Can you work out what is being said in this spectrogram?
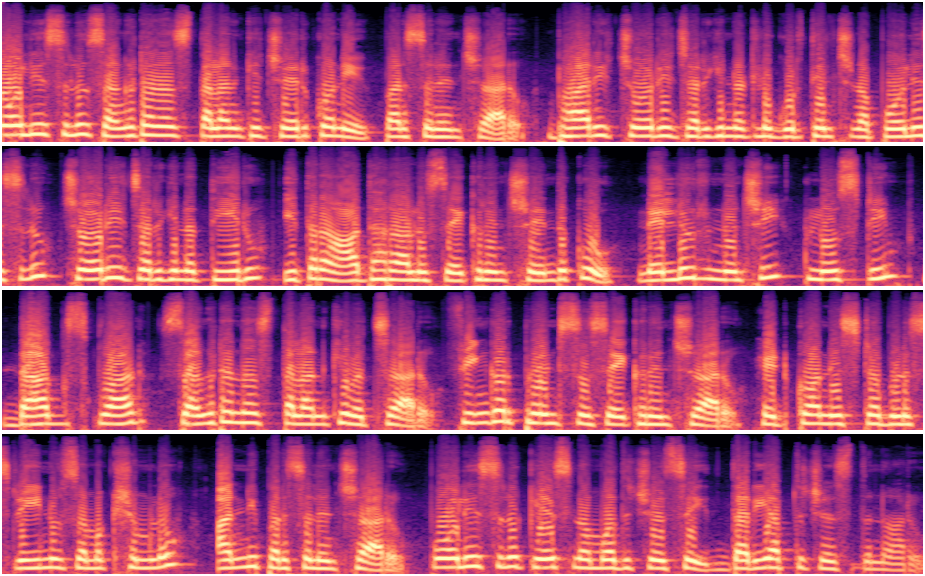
పోలీసులు సంఘటన స్థలానికి చేరుకొని పరిశీలించారు. భారీ చోరీ జరిగినట్లు గుర్తించిన పోలీసులు చోరీ జరిగిన తీరు ఇతర ఆధారాలు సేకరించేందుకు నెల్లూరు నుంచి క్లూస్ టీం డాగ్ స్క్వాడ్ సంఘటనా స్థలానికి వచ్చారు. ఫింగర్ ప్రింట్స్ సేకరించారు. హెడ్ కానిస్టేబుల్ శ్రీను సమక్షంలో అన్ని పరిశీలించారు. పోలీసులు కేసు నమోదు చేసి దర్యాప్తు చేస్తున్నారు.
